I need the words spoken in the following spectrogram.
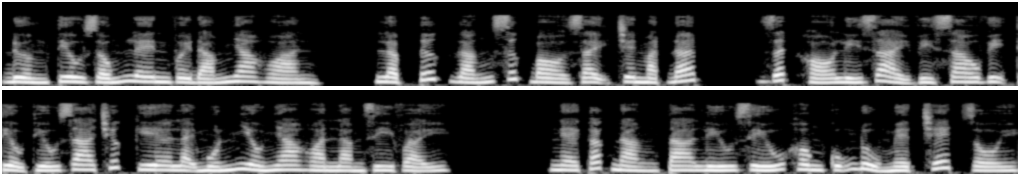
đường tiêu giống lên với đám nha hoàn, lập tức gắng sức bò dậy trên mặt đất, rất khó lý giải vì sao vị tiểu thiếu gia trước kia lại muốn nhiều nha hoàn làm gì vậy. Nghe các nàng ta líu díu không cũng đủ mệt chết rồi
